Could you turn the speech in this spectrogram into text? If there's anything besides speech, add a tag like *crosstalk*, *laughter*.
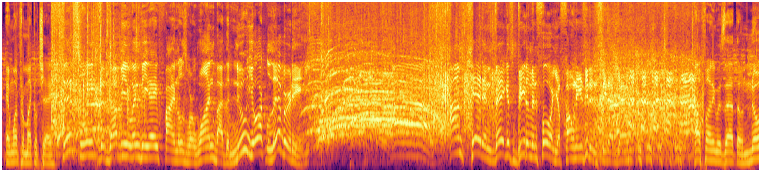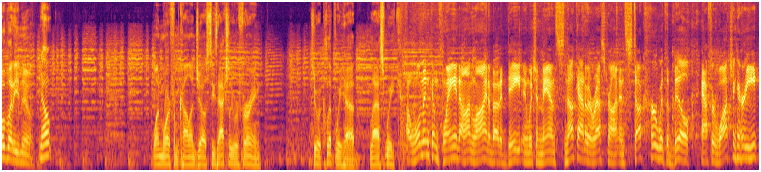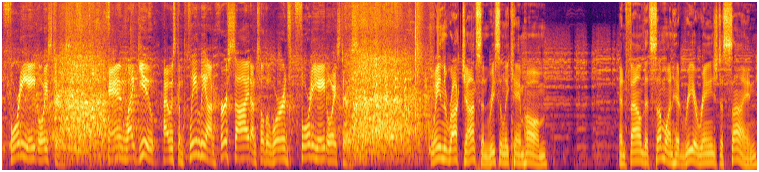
and one from Michael Che. This week, the WNBA finals were won by the New York Liberty. I'm kidding. Vegas beat them in four, you phonies. You didn't see that game. *laughs* How funny was that, though? Nobody knew. Nope. One more from Colin Jost. He's actually referring to a clip we had last week. A woman complained online about a date in which a man snuck out of the restaurant and stuck her with the bill after watching her eat 48 oysters. And like you, I was completely on her side until the words 48 oysters. Dwayne The Rock Johnson recently came home and found that someone had rearranged a sign.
